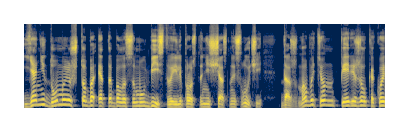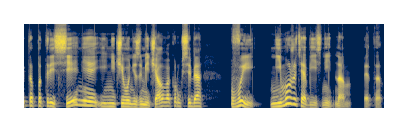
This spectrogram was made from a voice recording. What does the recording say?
«Я не думаю, чтобы это было самоубийство или просто несчастный случай. Должно быть, он пережил какое-то потрясение и ничего не замечал вокруг себя». Вы не можете объяснить нам это?»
